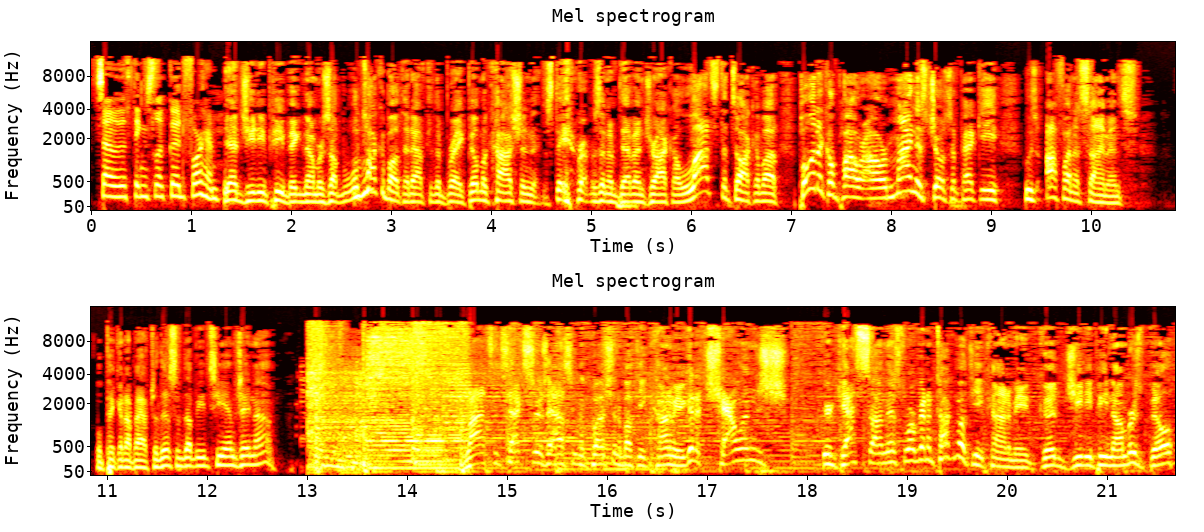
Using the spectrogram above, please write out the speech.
so things look good for him. Yeah, GDP, big numbers up. We'll talk about that after the break. Bill McCoshen, State Representative Deb Andraca, lots to talk about. Political Power Hour minus Joe Zepecki, who's off on assignments. We'll pick it up after this on WTMJ now. Lots of texters asking the question about the economy. Are you going to challenge your guests on this? We're going to talk about the economy. Good GDP numbers. Bill,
